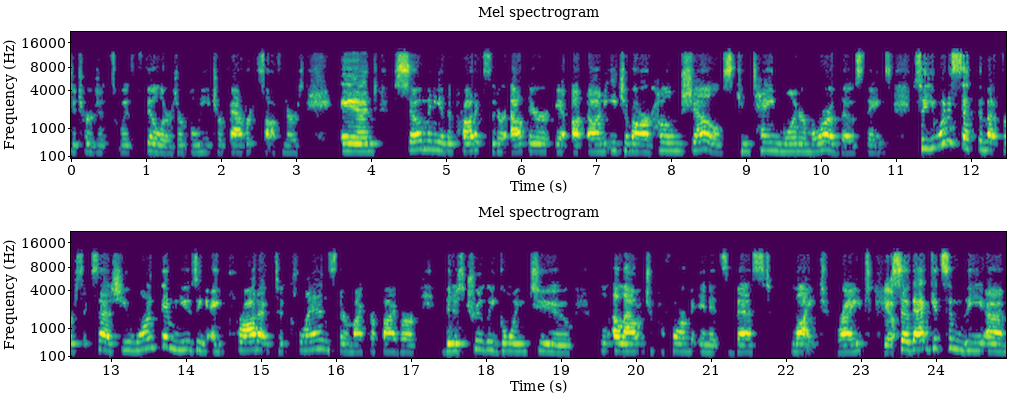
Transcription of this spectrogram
detergents with fillers or bleach or fabric softeners. And so many of the products that are out there eh, on each of our home shelves contain one or more of those things. So you want to set them up for success. You want them using a product to cleanse their microfiber that is truly going to allow it to perform in its best light, right? Yep. So that gets them the um,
